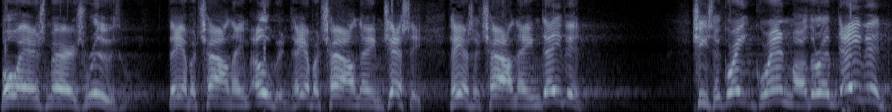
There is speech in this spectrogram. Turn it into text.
Boaz marries Ruth. They have a child named Obed. They have a child named Jesse. They have a child named David. She's a great grandmother of David.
